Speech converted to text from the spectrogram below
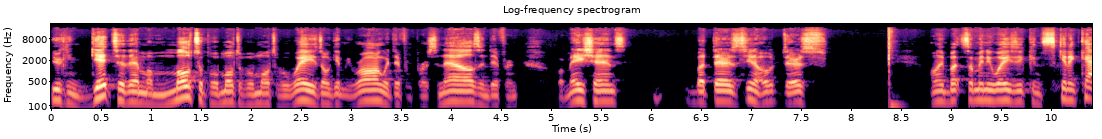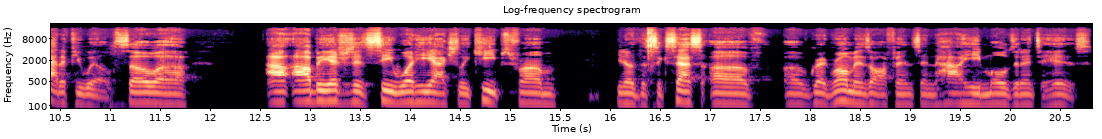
You can get to them a multiple, multiple, multiple ways. Don't get me wrong, with different personnels and different formations. But there's, you know, there's only but so many ways you can skin a cat, if you will. So uh, I'll, I'll be interested to see what he actually keeps from, you know, the success of of Greg Roman's offense and how he molds it into his.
